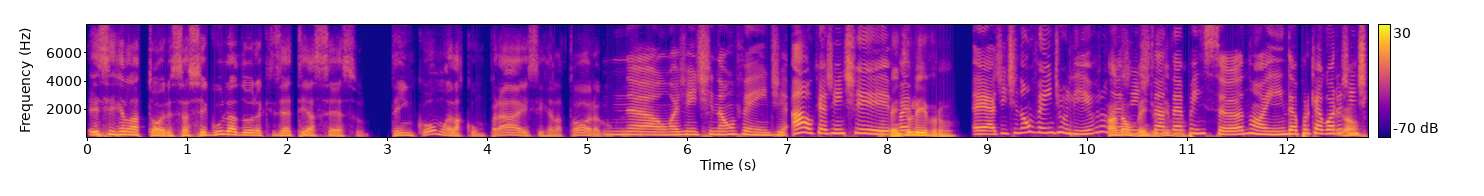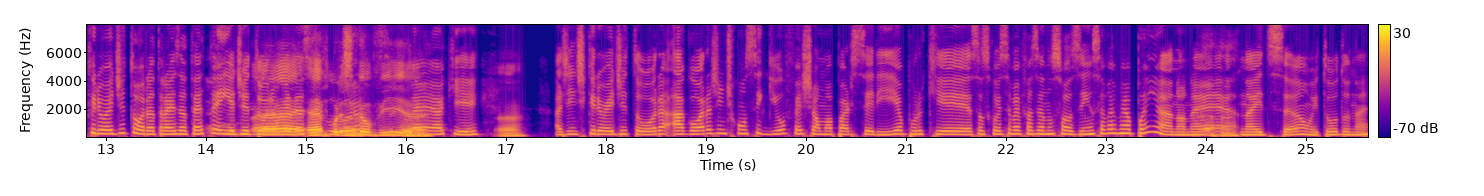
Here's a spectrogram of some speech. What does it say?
esse relatório, se a seguradora quiser ter acesso, tem como ela comprar esse relatório? coisa Não, a gente não vende. Ah, o que a gente. Vende vai- o livro. É, a gente não vende o livro, Ah, né? não a gente vende o tá até livro? pensando ainda, porque agora a Legal. gente criou editora. Atrás até tem editora Vida É, é Segura. por isso que eu vi. É. É, aqui. É. A gente criou a editora. Agora a gente conseguiu fechar uma parceria, porque essas coisas você vai fazendo sozinho, você vai me apanhando, né? Aham. Na edição e tudo, né?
